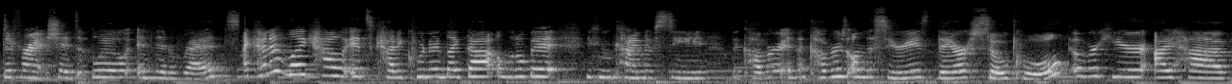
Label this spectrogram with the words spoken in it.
different shades of blue and then reds. I kind of like how it's catty cornered like that a little bit. You can kind of see the cover and the covers on the series, they are so cool. Over here I have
